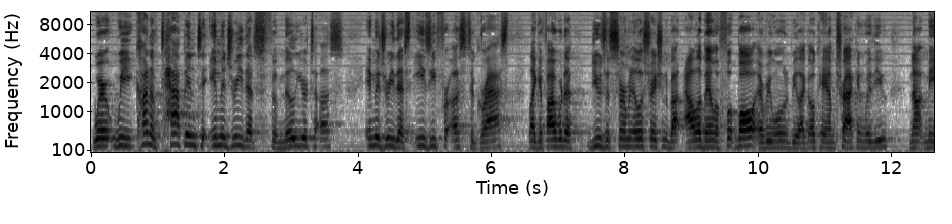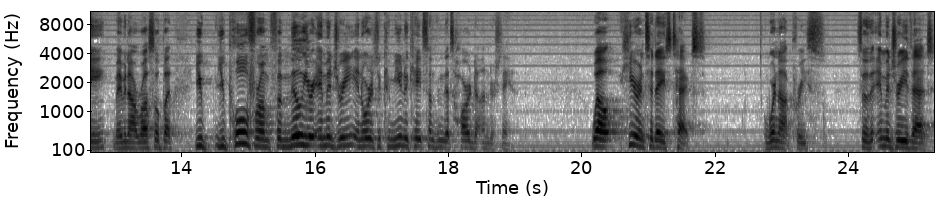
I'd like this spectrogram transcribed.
where we kind of tap into imagery that's familiar to us, imagery that's easy for us to grasp. Like if I were to use a sermon illustration about Alabama football, everyone would be like, okay, I'm tracking with you. Not me, maybe not Russell, but you, you pull from familiar imagery in order to communicate something that's hard to understand. Well, here in today's text, we're not priests. So the imagery that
